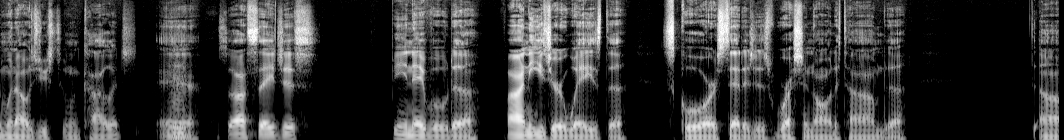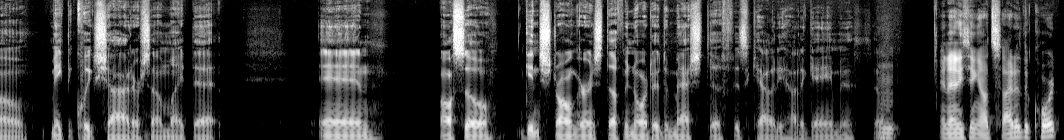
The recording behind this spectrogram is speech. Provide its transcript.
when I was used to in college. Mm. So I'll say just being able to find easier ways to score instead of just rushing all the time to um, make the quick shot or something like that, and also getting stronger and stuff in order to match the physicality how the game is. So, Mm. And anything outside of the court,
